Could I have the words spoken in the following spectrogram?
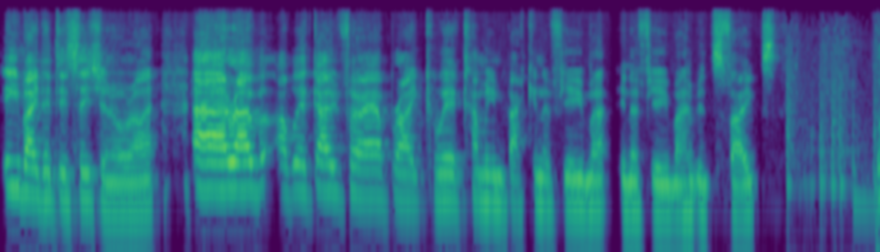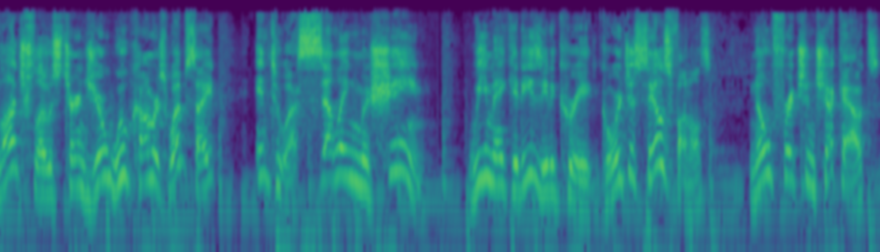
He made a decision. All right. Uh, Rob, uh, we're going for our break. We're coming back in a few mo- in a few moments, folks. Launchflows turns your WooCommerce website into a selling machine. We make it easy to create gorgeous sales funnels, no friction checkouts,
